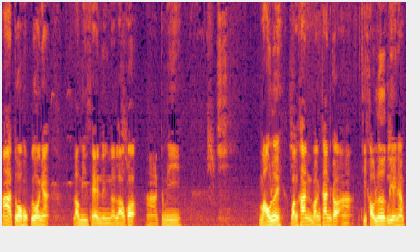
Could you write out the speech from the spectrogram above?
ห้าตัวหกตัวเงี้ย เรามีแสนหนึ่งแล้วเราก็อาจจะมีเหมาเลย บางท่านบางท่านก็ที่เขาเลิกเลี้ยงนะครับ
